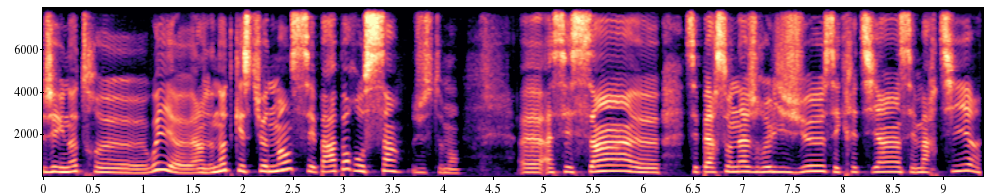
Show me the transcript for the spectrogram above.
J'ai une autre, euh, oui, un autre questionnement, c'est par rapport aux saints justement. Euh, à ces saints, euh, ces personnages religieux, ces chrétiens, ces martyrs,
